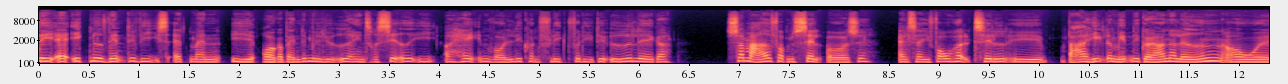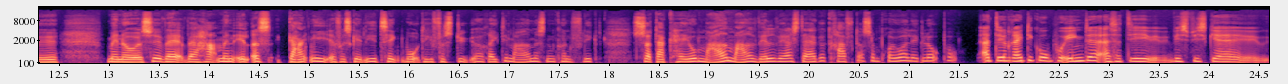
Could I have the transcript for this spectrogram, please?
det er ikke nødvendigvis, at man i rock- er interesseret i at have en voldelig konflikt, fordi det ødelægger så meget for dem selv også, altså i forhold til øh, bare helt almindelig gøren og laden, og, øh, men også, hvad, hvad har man ellers gang i af forskellige ting, hvor det forstyrrer rigtig meget med sådan en konflikt. Så der kan jo meget, meget vel være stærke kræfter, som prøver at lægge låg på. Og det er en rigtig god pointe. Altså det, hvis vi skal øh,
